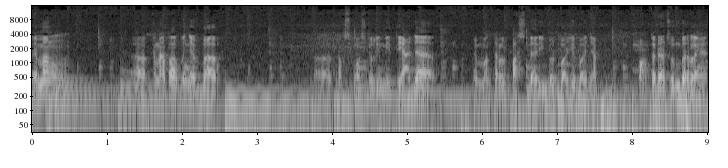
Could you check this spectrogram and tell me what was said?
Memang eh, kenapa penyebab eh, toxic masculinity ada memang terlepas dari berbagai banyak faktor dan sumber lah ya.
